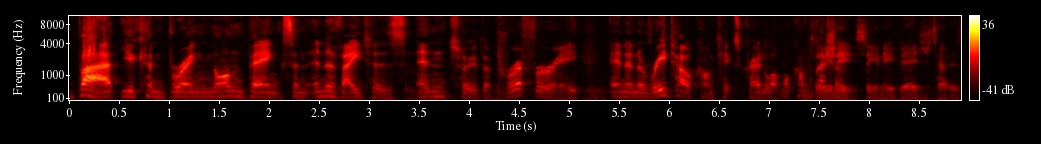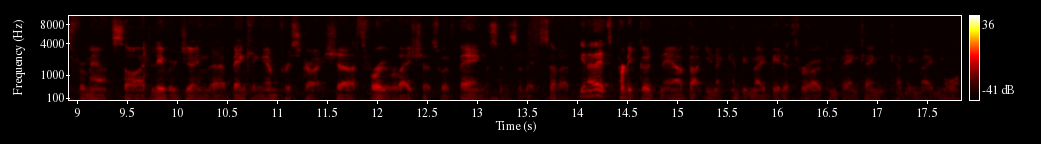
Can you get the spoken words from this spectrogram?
but you can bring non-banks and innovators mm. into the mm. periphery mm. and in a retail context create a lot more So you, competition. need, so you need agitators from outside leveraging the banking infrastructure through relationships with banks, and so that's sort of you know that's pretty good now, but you know it can be made better through open banking, can be made more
